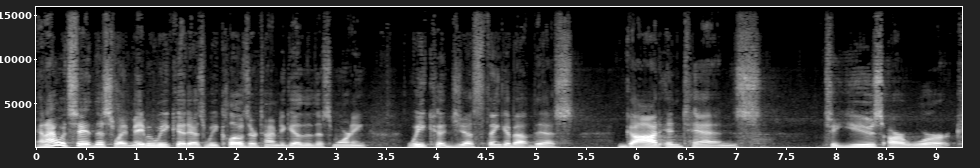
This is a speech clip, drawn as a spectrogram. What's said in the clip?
And I would say it this way maybe we could, as we close our time together this morning, we could just think about this. God intends to use our work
